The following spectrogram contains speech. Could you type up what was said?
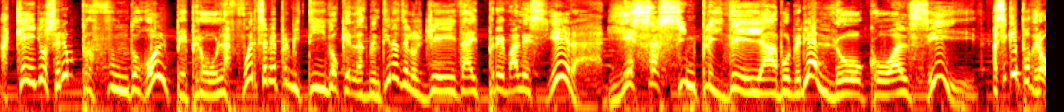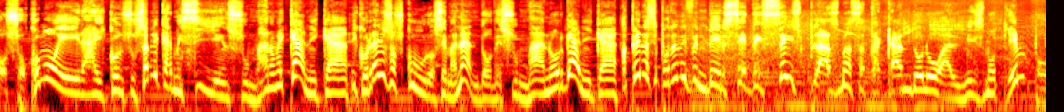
aquello sería un profundo golpe, pero la fuerza había permitido que las mentiras de los Jedi prevalecieran. Y esa simple idea volvería loco al Sith. Así que poderoso como era y con su sable carmesí en su mano mecánica y con rayos oscuros emanando de su mano orgánica, apenas se podía defenderse de seis plasmas atacándolo al mismo tiempo.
